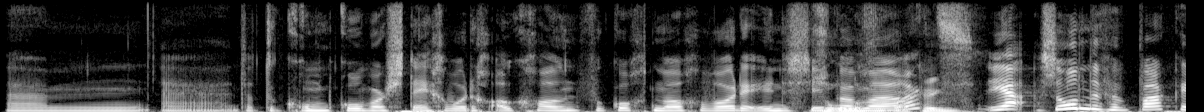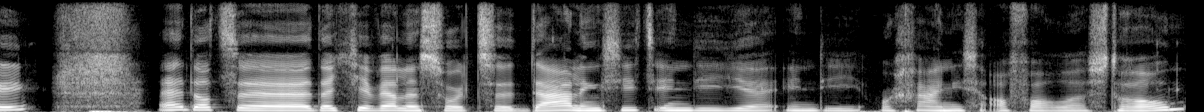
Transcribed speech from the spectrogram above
um, dat de komkommers tegenwoordig ook gewoon verkocht mogen worden in de supermarkt. Zonder verpakking. Ja, zonder verpakking. Hè, dat, dat je wel een soort daling ziet in die, in die organische afvalstroom.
